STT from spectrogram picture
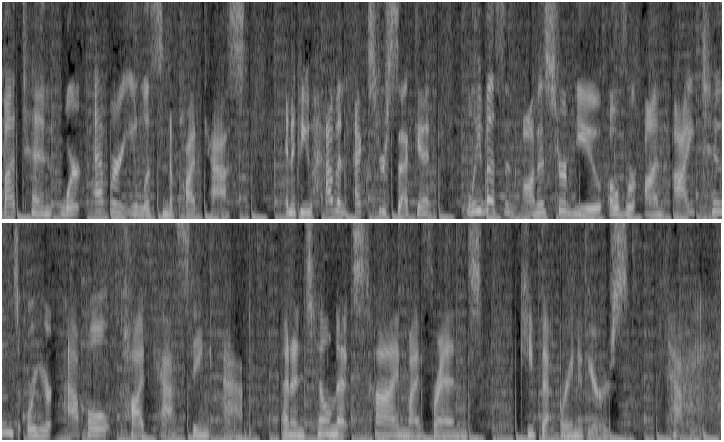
button wherever you listen to podcasts. And if you have an extra second, leave us an honest review over on iTunes or your Apple podcasting app. And until next time, my friends, keep that brain of yours happy.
